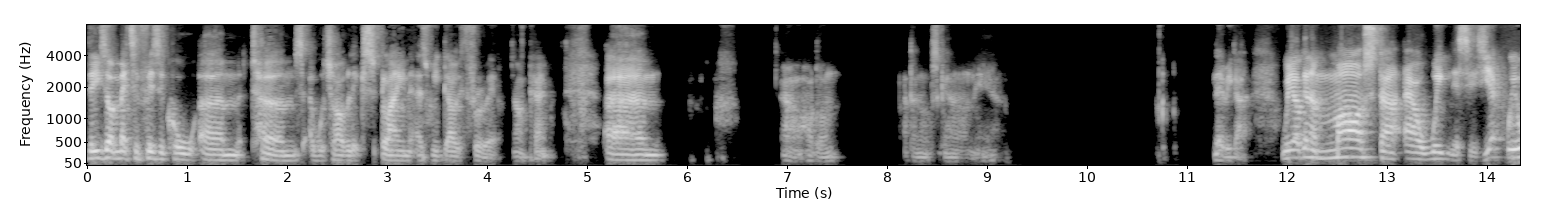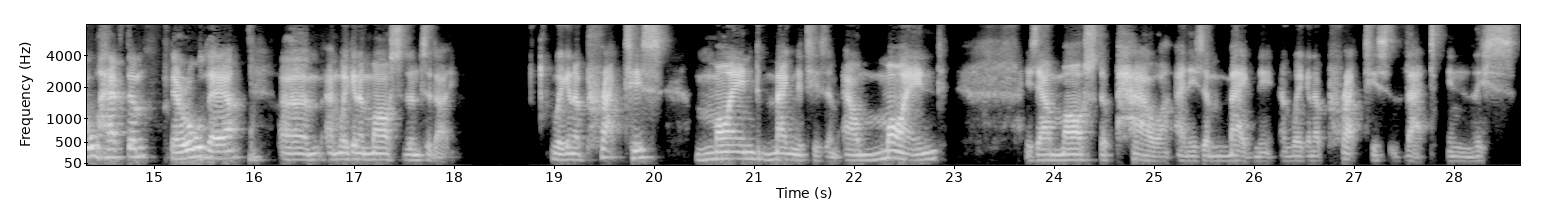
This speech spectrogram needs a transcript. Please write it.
these are metaphysical um, terms uh, which I will explain as we go through it. Okay. Um, oh, hold on. Don't know what's going on here. There we go. We are going to master our weaknesses. Yep, we all have them. They're all there. Um, and we're going to master them today. We're going to practice mind magnetism. Our mind is our master power and is a magnet. And we're going to practice that in this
